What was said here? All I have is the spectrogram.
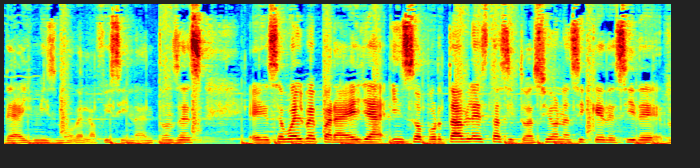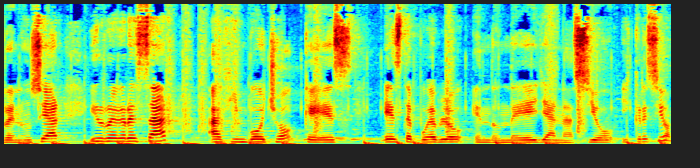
de ahí mismo, de la oficina. Entonces eh, se vuelve para ella insoportable esta situación, así que decide renunciar y regresar a Jimbocho, que es este pueblo en donde ella nació y creció.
